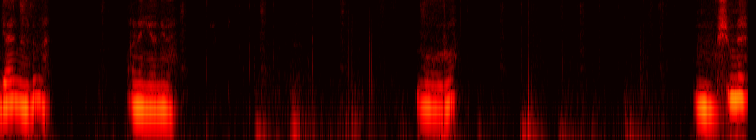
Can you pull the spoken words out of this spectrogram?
Gelmiyor değil mi? Aynen yanıyor. Doğru. Hmm, şimdi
